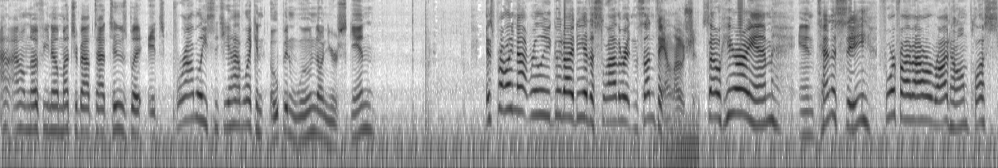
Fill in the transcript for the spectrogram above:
I, I don't know if you know much about tattoos, but it's probably since you have like an open wound on your skin, it's probably not really a good idea to slather it in suntan lotion. So here I am in Tennessee, four or five hour ride home plus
